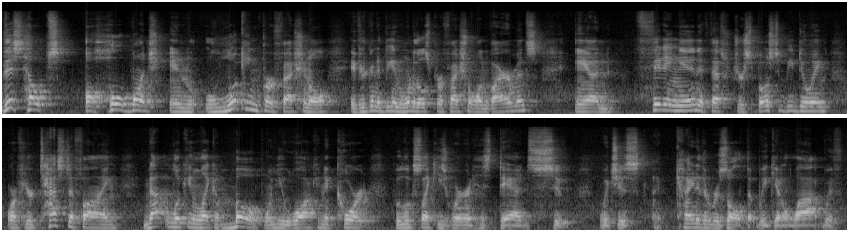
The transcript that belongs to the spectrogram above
This helps a whole bunch in looking professional if you're going to be in one of those professional environments and fitting in if that's what you're supposed to be doing, or if you're testifying, not looking like a mope when you walk into court who looks like he's wearing his dad's suit, which is kind of the result that we get a lot with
